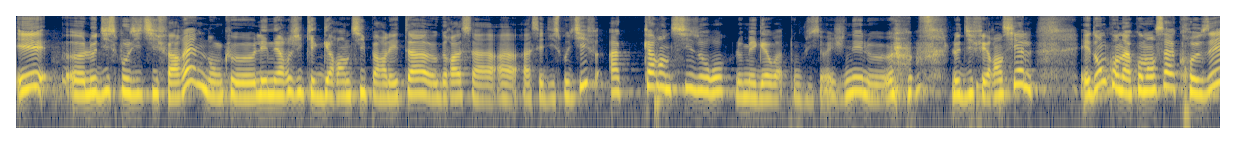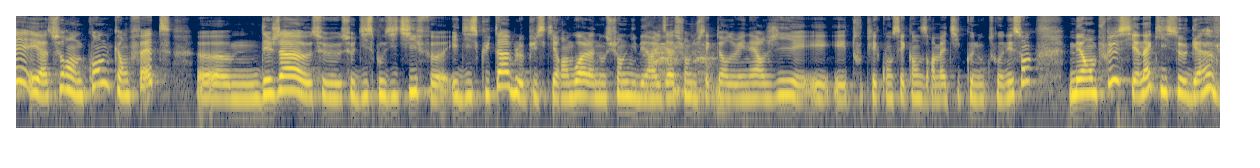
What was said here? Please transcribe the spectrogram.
et euh, le dispositif AREN, donc euh, l'énergie qui est garantie par l'État euh, grâce à, ces dispositifs, à 46 euros le mégawatt. Donc vous imaginez le, différentiel. Et donc on a commencé à creuser et à se rendre compte qu'en fait, déjà ce, dispositif est discutable puisqu'il renvoie à la notion de libéralisation du secteur de l'énergie et, toutes les conséquences dramatiques que nous connaissons. Mais en plus, il y en a qui se gavent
